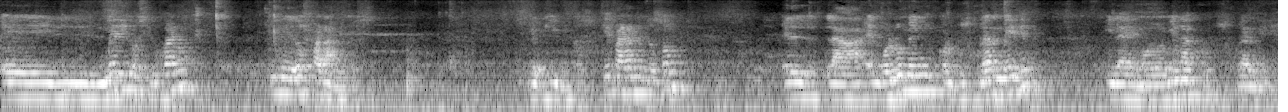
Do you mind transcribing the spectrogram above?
el médico cirujano tiene dos parámetros bioquímicos. ¿Qué parámetros son? El, volumen corpuscular medio y la hemoglobina corpuscular media.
